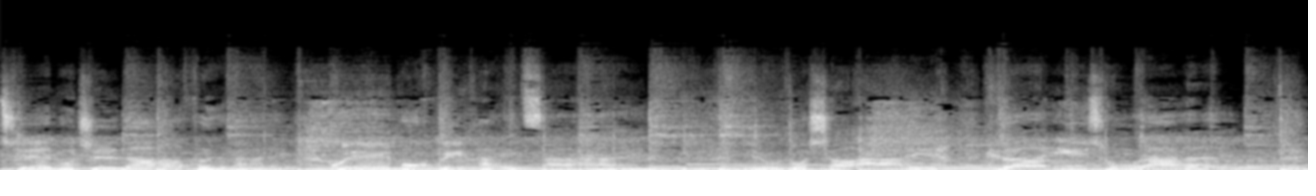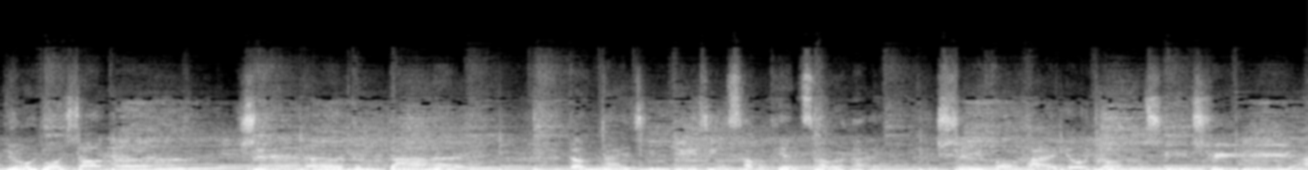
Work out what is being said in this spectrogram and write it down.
却不知那份爱会不会还在？多少爱可以重来？有多少人值得等待？当爱情已经桑田沧海，是否还有勇气去爱？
